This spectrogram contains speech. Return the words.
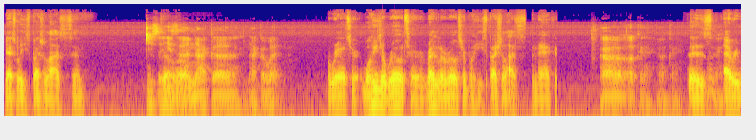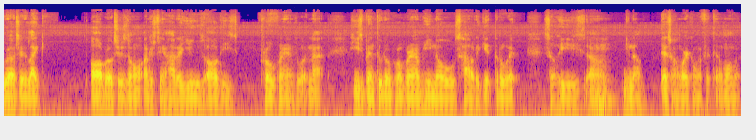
That's what he specializes in. You say so, he's a um, NACA NACA what? A realtor. Well, he's a realtor, regular realtor, but he specializes in NACA. Oh, okay, okay. Because okay. every realtor, like all realtors, don't understand how to use all these programs, whatnot he's been through the program. He knows how to get through it. So he's, um, mm-hmm. you know, that's what I'm working with at the moment.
